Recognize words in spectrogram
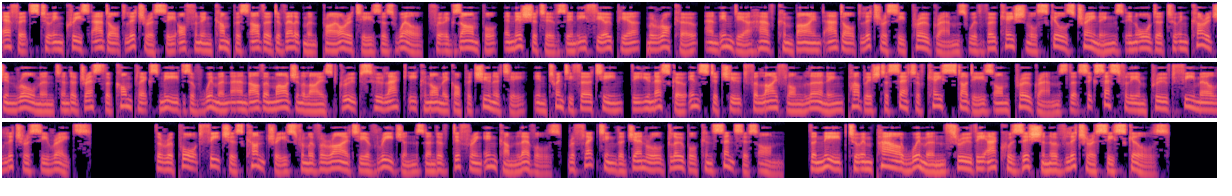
Efforts to increase adult literacy often encompass other development priorities as well, for example, initiatives in Ethiopia, Morocco, and India have combined adult literacy programs with vocational skills trainings in order to encourage enrollment and address the complex needs of women and other marginalized groups who lack economic opportunity. In 2013, the UNESCO Institute for Life Lifelong Learning published a set of case studies on programs that successfully improved female literacy rates. The report features countries from a variety of regions and of differing income levels, reflecting the general global consensus on the need to empower women through the acquisition of literacy skills.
